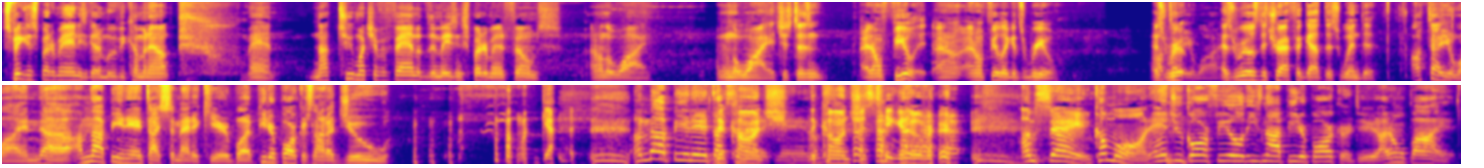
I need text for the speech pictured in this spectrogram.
Speaking of Spider-Man, he's got a movie coming out. Man, not too much of a fan of the Amazing Spider-Man films. I don't know why. I don't know why. It just doesn't. I don't feel it. I don't. I don't feel like it's real. As I'll tell real, you why. as real as the traffic out this window. I'll tell you why. And uh, I'm not being anti Semitic here, but Peter Parker's not a Jew. Oh my god. I'm not being anti The conch. The conch is taking over. I'm saying, come on, Andrew Garfield, he's not Peter Parker, dude. I don't buy it.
